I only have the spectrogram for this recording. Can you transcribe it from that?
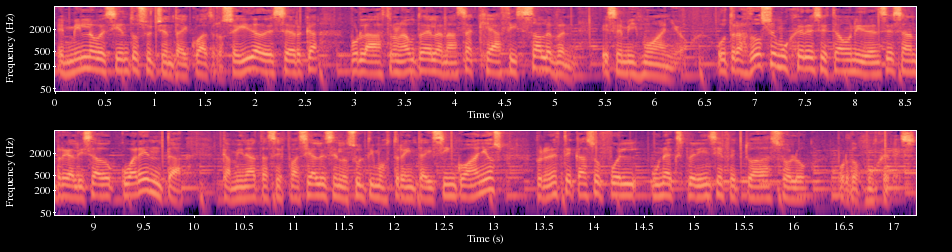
en 1984, seguida de cerca por la astronauta de la NASA Kathy Sullivan ese mismo año. Otras 12 mujeres estadounidenses han realizado 40 caminatas espaciales en los últimos 35 años, pero en este caso fue una experiencia efectuada solo por dos mujeres.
